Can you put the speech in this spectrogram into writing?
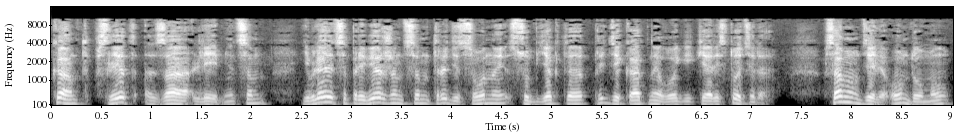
Кант вслед за Лейбницем является приверженцем традиционной субъекта-предикатной логики Аристотеля. В самом деле он думал,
